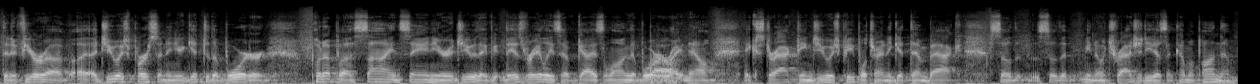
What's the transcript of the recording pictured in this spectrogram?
that if you're a, a Jewish person and you get to the border, put up a sign saying you're a Jew. They, the Israelis have guys along the border Wow. right now extracting Jewish people, trying to get them back, so that so that you know tragedy doesn't come upon them.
